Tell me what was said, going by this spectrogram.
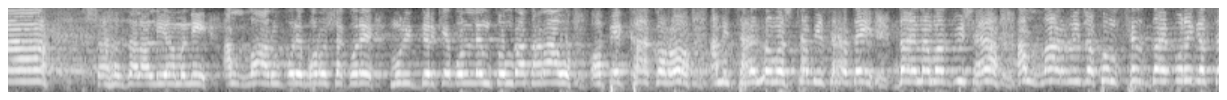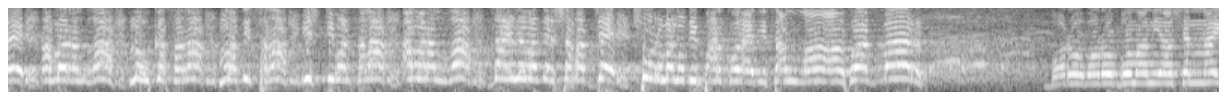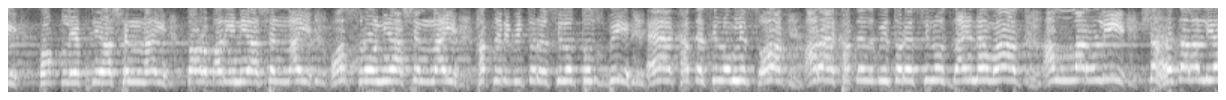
শাহজালাল ইয়ামানি আল্লাহর উপরে ভরসা করে মুরিদদেরকে বললেন, তোমরা দাঁড়াও, অপেক্ষা করো। আমি চায় নামাজটা বিছায়া দেই। যায় নামাজ বিছায়া আল্লাহর যখন সেজদায় পড়ে গেছে, আমার আল্লাহ নৌকা সারা মাঝি সারা স্টিমার সারা আমার আল্লাহ যায় নামাজের সাহায্যে সুরমা নদী পার করায় দিছে। আল্লাহু আকবার! বড় বড় বোমা নিয়ে আসেন নাই, ককলেট নিয়ে আসেন নাই, তরবারি নিয়ে আসেন নাই, অস্ত্র নিয়ে আসেন নাই, হাতের ভিতরে ছিল তসবি, এক হাতে ছিল মিসওয়াক, আর এক হাতের ভিতরে ছিল জায়নামাজ আল্লাহর ওলি শাহজালাল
